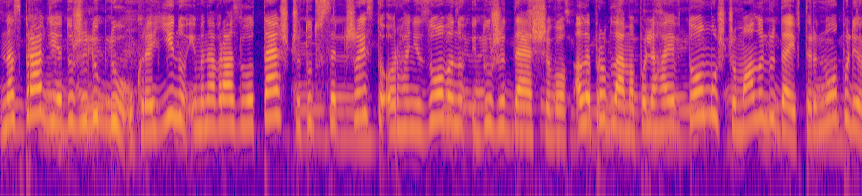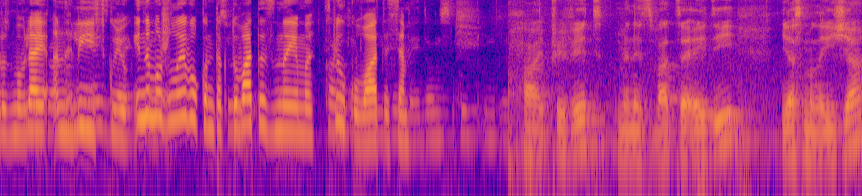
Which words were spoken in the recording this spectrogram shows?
Насправді я дуже люблю Україну, і мене вразило те, що тут все чисто, організовано і дуже дешево. Але проблема полягає в тому, що мало людей в Тернополі розмовляє англійською, і неможливо контактувати з ними, спілкуватися. Hi, привіт. Мене звати Ейді. Я з nice.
